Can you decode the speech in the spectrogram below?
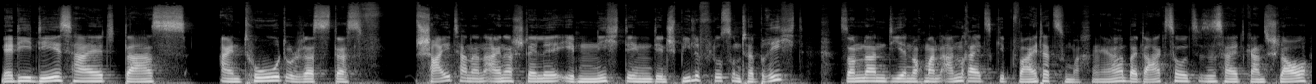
Ja, die Idee ist halt, dass ein Tod oder dass das Scheitern an einer Stelle eben nicht den, den Spielefluss unterbricht, sondern dir nochmal einen Anreiz gibt, weiterzumachen. Ja, bei Dark Souls ist es halt ganz schlau,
